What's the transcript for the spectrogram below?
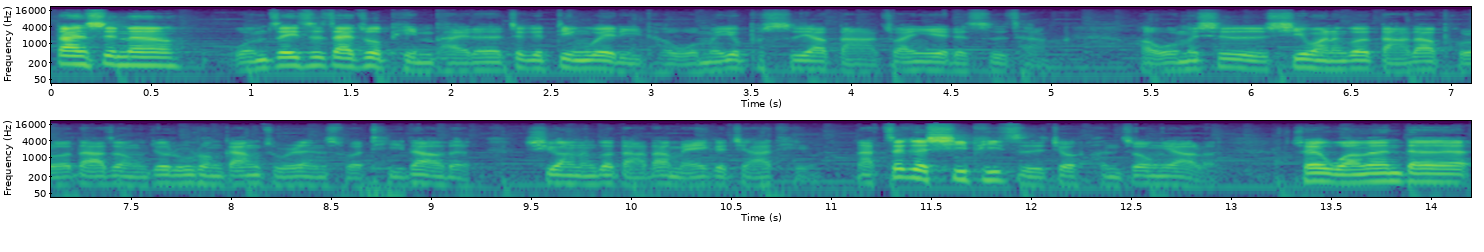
但是呢，我们这一次在做品牌的这个定位里头，我们又不是要打专业的市场，好，我们是希望能够打到普罗大众，就如同刚主任所提到的，希望能够打到每一个家庭，那这个 CP 值就很重要了，所以我们的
